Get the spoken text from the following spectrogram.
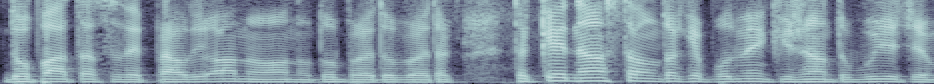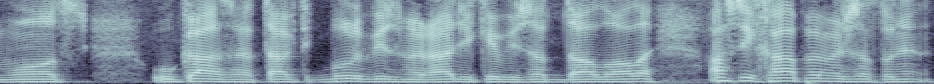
dopátať sa tej pravdy. Áno, áno, dobre, dobre. Tak, tak keď nastanú také podmienky, že nám to budete môcť ukázať, tak, tak boli by sme radi, keby sa to dalo, ale asi chápeme, že sa to ne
